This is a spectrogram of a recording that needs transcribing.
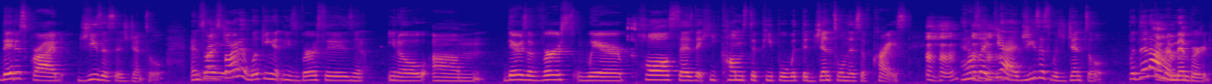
they described Jesus as gentle. And so I started looking at these verses, and you know, um, there's a verse where Paul says that he comes to people with the gentleness of Christ. uh huh. And I was like, yeah, Jesus was gentle. But then I Uh-huh. remembered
